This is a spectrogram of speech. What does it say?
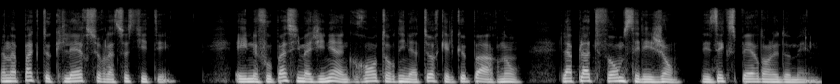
un impact clair sur la société. Et il ne faut pas s'imaginer un grand ordinateur quelque part, non. La plateforme, c'est les gens, les experts dans le domaine.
